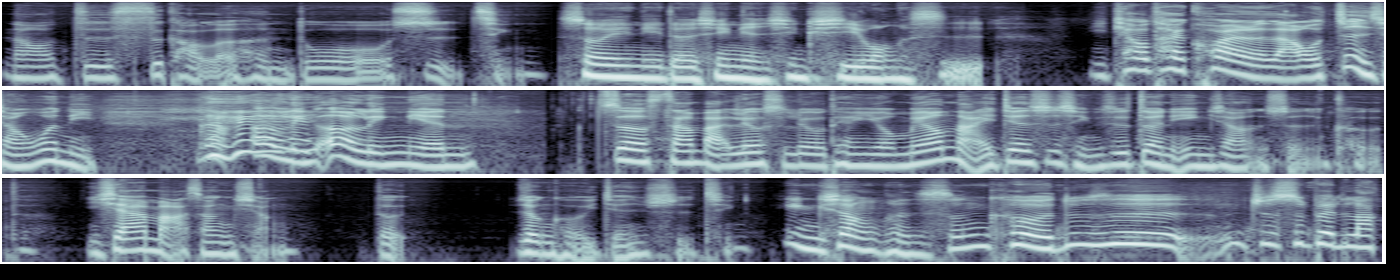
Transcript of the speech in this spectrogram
脑子思考了很多事情。所以你的新年新希望是？你跳太快了啦！我正想问你，那二零二零年这三百六十六天有没有哪一件事情是对你印象很深刻的？你现在马上想的任何一件事情，印象很深刻，就是就是被 lock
